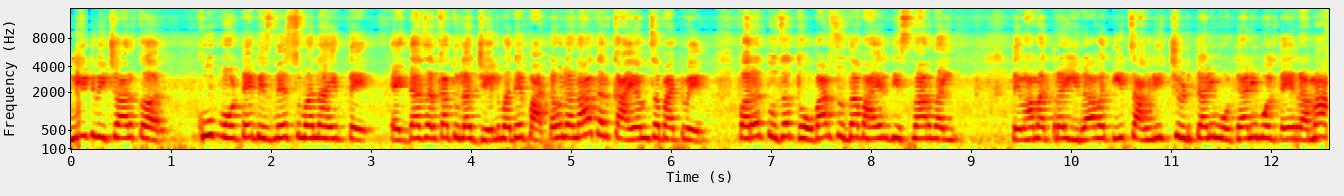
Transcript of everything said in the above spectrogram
नीट विचार कर. खूप मोठे बिझनेसमॅन आहेत ते. एकदा जर का तुला जेलमध्ये पाठवलं ना तर कायमचं पाठवेल. परत तुझं थोबाडसुद्धा बाहेर दिसणार नाही. तेव्हा मात्र इरावती चांगली चिडते आणि मोठ्याने बोलते रमा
